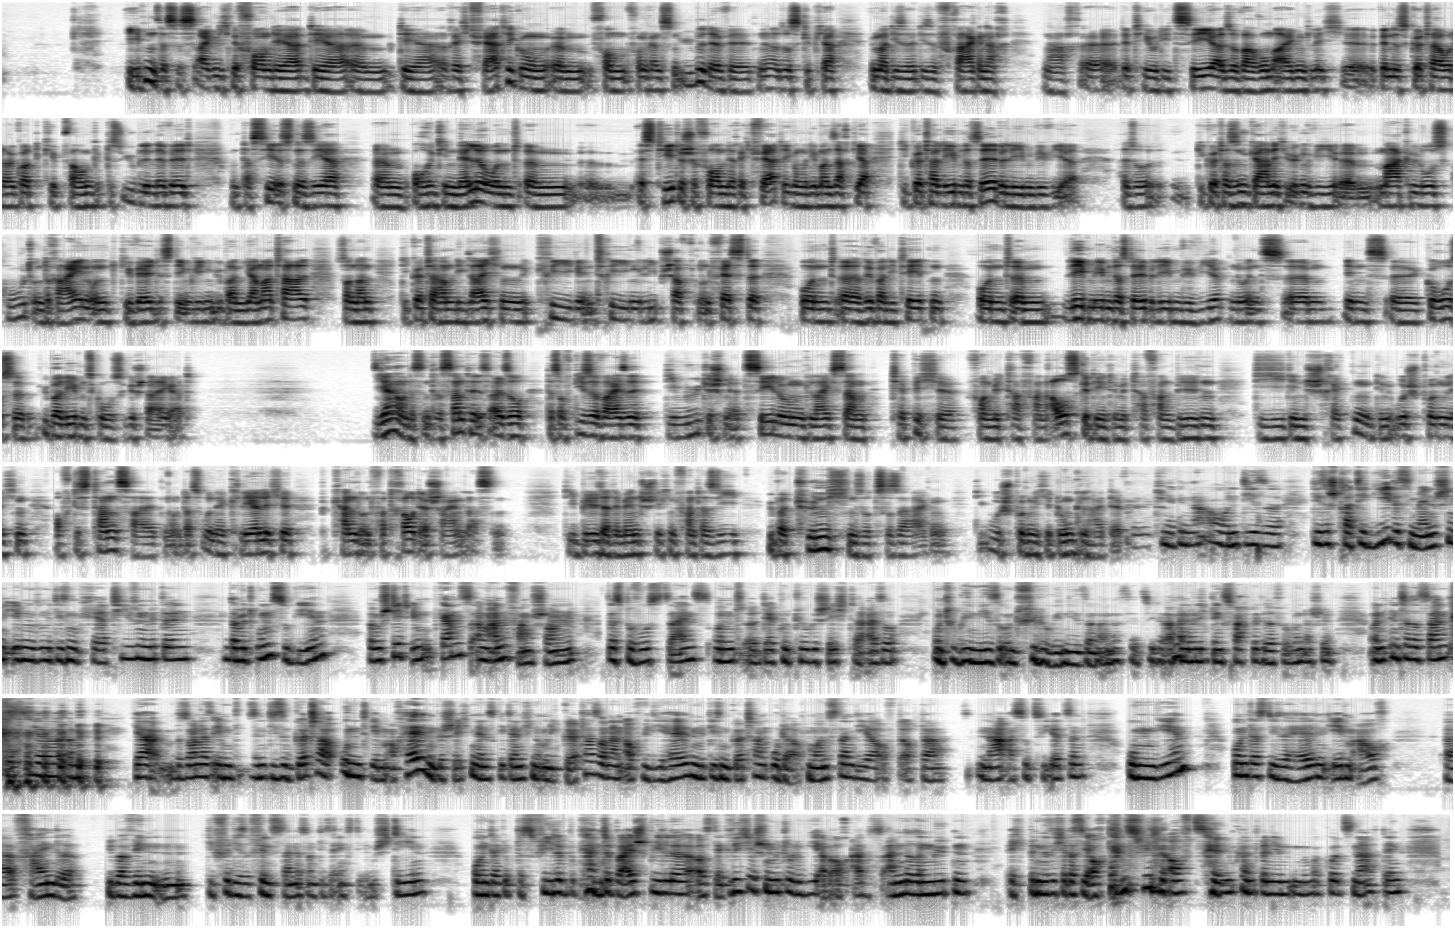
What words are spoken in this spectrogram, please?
Eben, das ist eigentlich eine Form der, der, ähm, der Rechtfertigung ähm, vom, vom ganzen Übel der Welt. Ne? Also es gibt ja immer diese, diese Frage nach, nach äh, der Theodizee, also warum eigentlich, äh, wenn es Götter oder Gott gibt, warum gibt es Übel in der Welt? Und das hier ist eine sehr ähm, originelle und ähm, äh, ästhetische Form der Rechtfertigung, indem man sagt, ja, die Götter leben dasselbe Leben wie wir. Also die Götter sind gar nicht irgendwie ähm, makellos gut und rein und die Welt ist dem gegenüber ein Jammertal, sondern die Götter haben die gleichen Kriege, Intrigen, Liebschaften und Feste und äh, Rivalitäten und ähm, leben eben dasselbe Leben wie wir, nur ins, ähm, ins äh, Große, Überlebensgroße gesteigert. Ja, und das Interessante ist also, dass auf diese Weise die mythischen Erzählungen gleichsam Teppiche von Metaphern, ausgedehnte Metaphern bilden, die den Schrecken, den ursprünglichen, auf Distanz halten und das Unerklärliche bekannt und vertraut erscheinen lassen. Die Bilder der menschlichen Fantasie übertünchen sozusagen die ursprüngliche Dunkelheit der Welt. Ja, genau. Und diese, diese Strategie des Menschen, eben mit diesen kreativen Mitteln damit umzugehen, ähm, steht eben ganz am Anfang schon des Bewusstseins und äh, der Kulturgeschichte. Also Ontogenese und Phylogenese waren das jetzt wieder. Meine Lieblingsfachbegriffe, wunderschön. Und interessant ist hier, ähm, ja, besonders eben sind diese Götter und eben auch Heldengeschichten, denn es geht ja nicht nur um die Götter, sondern auch wie die Helden mit diesen Göttern oder auch Monstern, die ja oft auch da nah assoziiert sind, umgehen. Und dass diese Helden eben auch äh, Feinde überwinden, die für diese Finsternis und diese Ängste eben stehen und da gibt es viele bekannte Beispiele aus der griechischen Mythologie, aber auch aus anderen Mythen. Ich bin mir sicher, dass ihr auch ganz viele aufzählen könnt, wenn ihr nur mal kurz nachdenkt.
